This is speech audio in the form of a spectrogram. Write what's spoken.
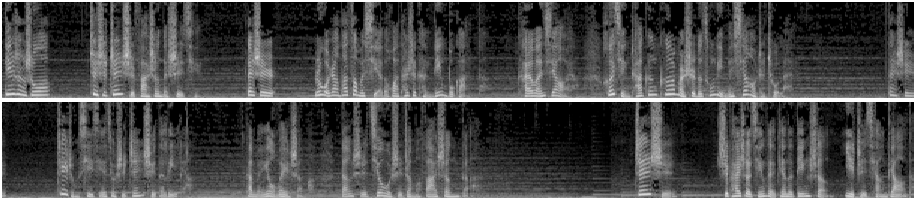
丁晟说：“这是真实发生的事情，但是如果让他这么写的话，他是肯定不敢的。开玩笑呀，和警察跟哥们儿似的，从里面笑着出来。但是。”这种细节就是真实的力量，他没有为什么，当时就是这么发生的。真实，是拍摄警匪片的丁晟一直强调的。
